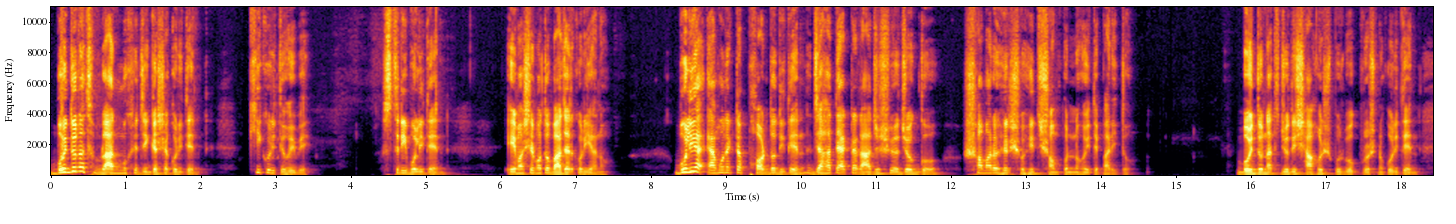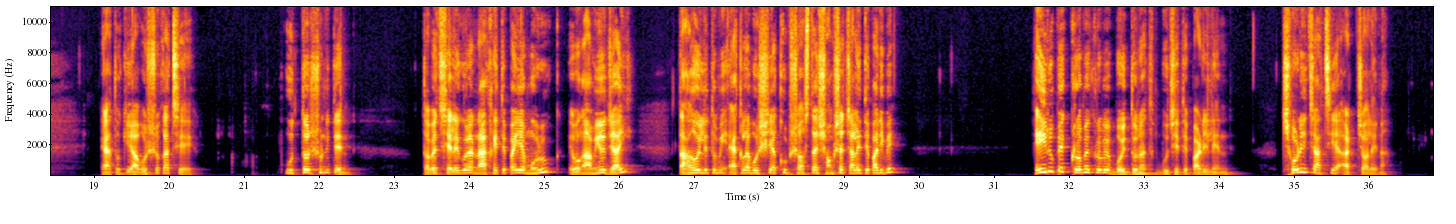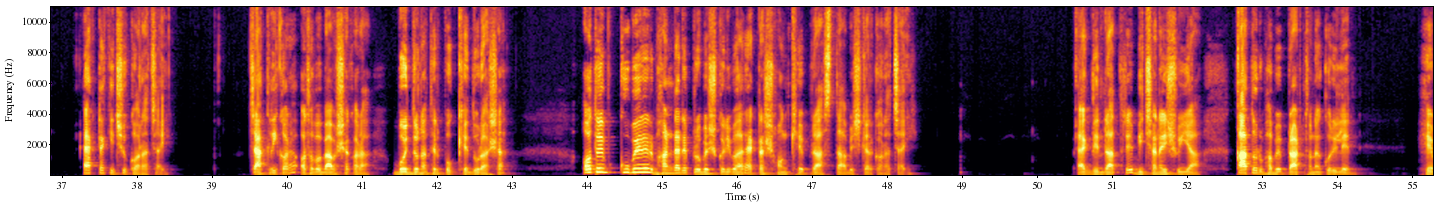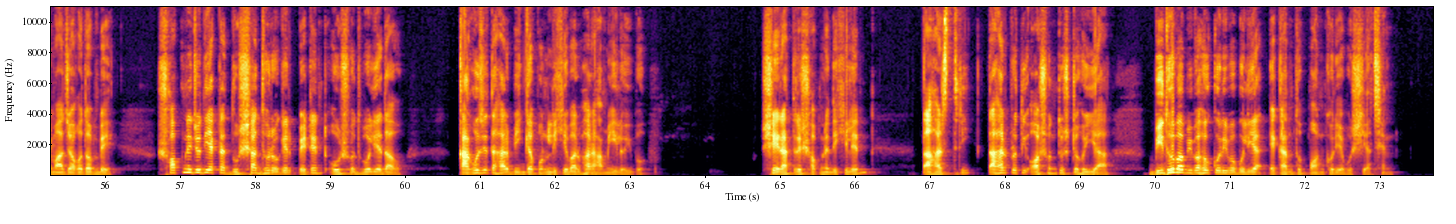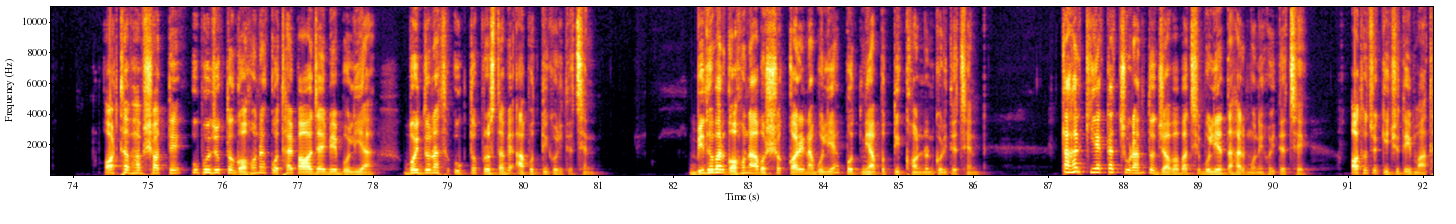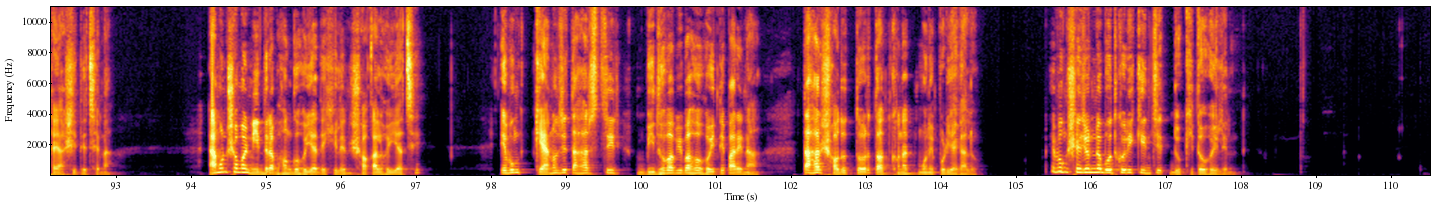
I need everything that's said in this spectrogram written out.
বৈদ্যনাথ ম্লান মুখে জিজ্ঞাসা করিতেন, কি করিতে হইবে? স্ত্রী বলিতেন, এ মাসের মতো বাজার করিয়া আনো। বলিয়া এমন একটা ফর্দ দিতেন, যাহাতে একটা রাজস্বীয় যজ্ঞ সমারোহের সহিত সম্পন্ন হইতে পারিত। বৈদ্যনাথ যদি সাহসপূর্বক প্রশ্ন করিতেন, এত কি আবশ্যক আছে? উত্তর শুনিতেন, তবে ছেলেগুলা না খাইতে পাইয়া মরুক এবং আমিও যাই, তাহলে তুমি একলা বসিয়া খুব সস্তায় সংসার চালাইতে পারিবে। এইরূপে ক্রমে ক্রমে বৈদ্যনাথ বুঝিতে পারিলেন, ছড়ি চাঁচিয়া আর চলে না। একটা কিছু করা চাই। চাকরি করা অথবা ব্যবসা করা বৈদ্যনাথের পক্ষে দুরাশা। অতএব কুবেরের ভাণ্ডারে প্রবেশ করিবার একটা সংক্ষেপ রাস্তা আবিষ্কার করা চাই। একদিন রাত্রে বিছানায় শুইয়া কাতরভাবে প্রার্থনা করিলেন, হে মা জগদম্বে, স্বপ্নে যদি একটা দুঃসাধ্য রোগের পেটেন্ট ঔষধ বলিয়া দাও কাগজে তাহার বিজ্ঞাপন লিখিবার ভার আমিই লইব। সে রাত্রে স্বপ্নে দেখিলেন, তাহার স্ত্রী তাহার প্রতি অসন্তুষ্ট হইয়া বিধবা বিবাহ করিব বলিয়া একান্ত পণ করিয়া বসিয়াছেন। অর্থাভাব সত্ত্বে উপযুক্ত গহনা কোথায় পাওয়া যাইবে বলিয়া বৈদ্যনাথ উক্ত প্রস্তাবে আপত্তি করিতেছেন। বিধবার গহনা আবশ্যক করে না বলিয়া পত্নী আপত্তি খণ্ডন করিতেছেন। তাহার কি একটা চূড়ান্ত জবাব আছে বলিয়া তাহার মনে হইতেছে অথচ কিছুতেই মাথায় আসিতেছে না। এমন সময় নিদ্রা ভঙ্গ হইয়া দেখিলেন, সকাল হইয়াছে এবং কেন যে তাহার স্ত্রীর বিধবা বিবাহ হইতে পারে না, তাহার সদুত্তর তৎক্ষণাৎ মনে পড়িয়া গেল এবং সেজন্য বোধ করি কিঞ্চিত দুঃখিত হইলেন।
